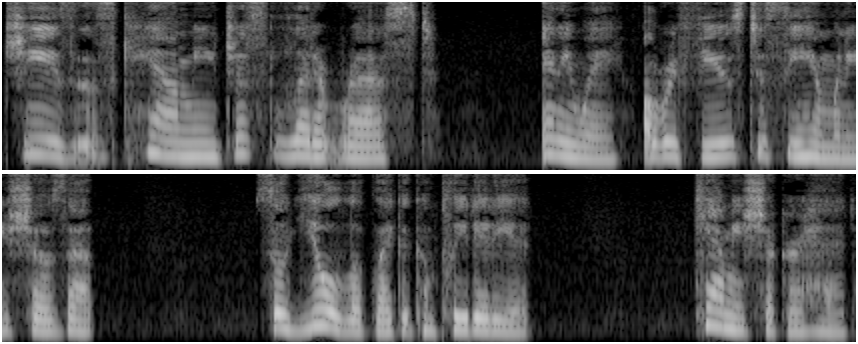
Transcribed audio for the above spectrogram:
Jesus, Cammie, just let it rest. Anyway, I'll refuse to see him when he shows up. So you'll look like a complete idiot. Cammie shook her head.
